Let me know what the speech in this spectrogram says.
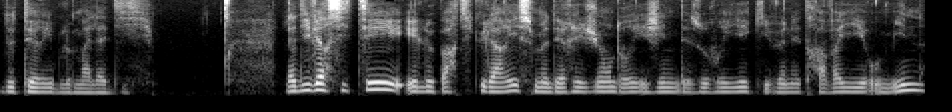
de terribles maladies. La diversité et le particularisme des régions d'origine des ouvriers qui venaient travailler aux mines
